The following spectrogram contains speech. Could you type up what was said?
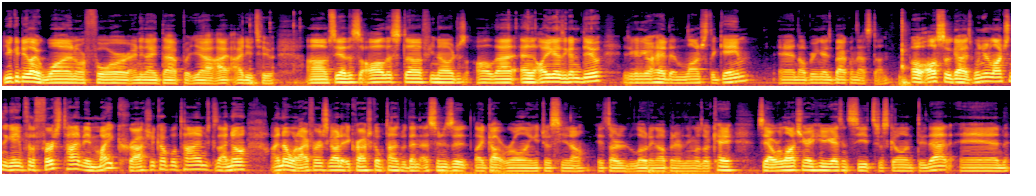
you could do like one or four or anything like that but yeah I, I do too um, so yeah, this is all this stuff, you know, just all that. And all you guys are to do is you're to go ahead and launch the game. And I'll bring you guys back when that's done. Oh, also guys, when you're launching the game for the first time, it might crash a couple times because I know, I know when I first got it, it crashed a couple times, but then as soon as it like got rolling, it just you know it started loading up and everything was okay. So yeah, we're launching right here. You guys can see it's just going through that, and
